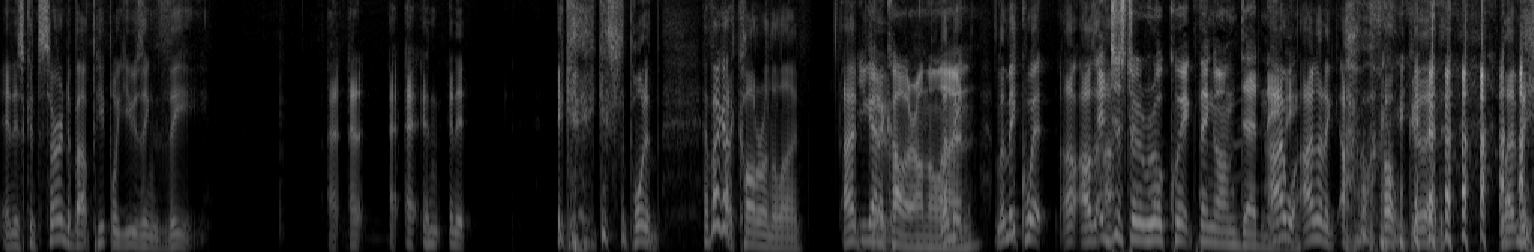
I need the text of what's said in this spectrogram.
and is concerned about people using the. And, and, and, and it it gets to the point of have I got a caller on the line? I You got a do. caller on the Let line. me let me quit. I, I was, and I- just a real quick thing on dead I, am gonna. Oh, good. let me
